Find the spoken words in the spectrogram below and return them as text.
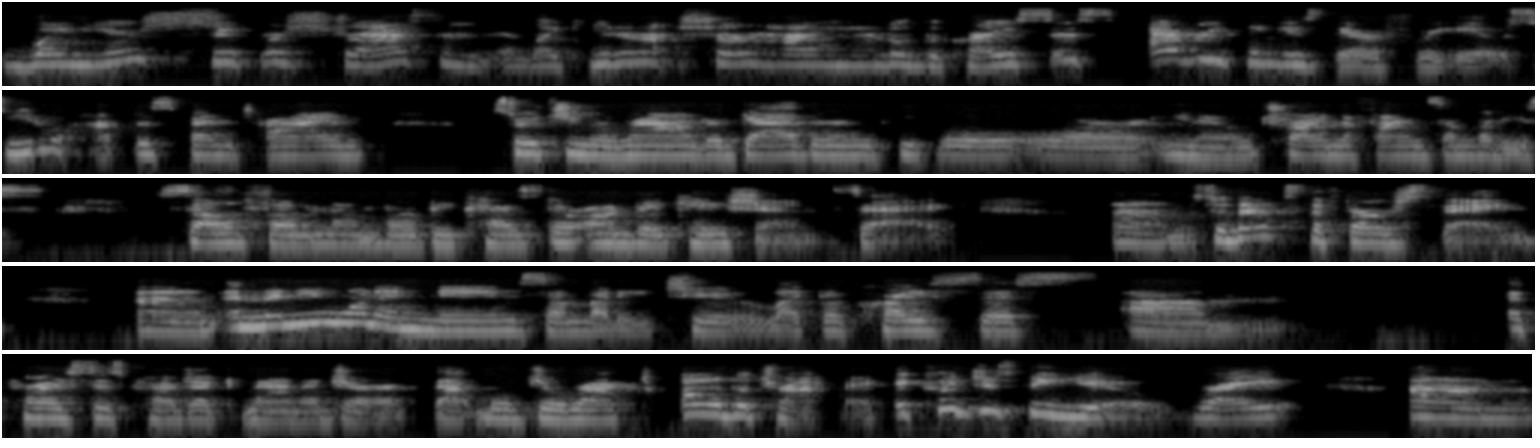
when you're super stressed and, and like you're not sure how to handle the crisis, everything is there for you. So you don't have to spend time searching around or gathering people or you know trying to find somebody's cell phone number because they're on vacation say um, so that's the first thing um, and then you want to name somebody too like a crisis um, a crisis project manager that will direct all the traffic it could just be you right um,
